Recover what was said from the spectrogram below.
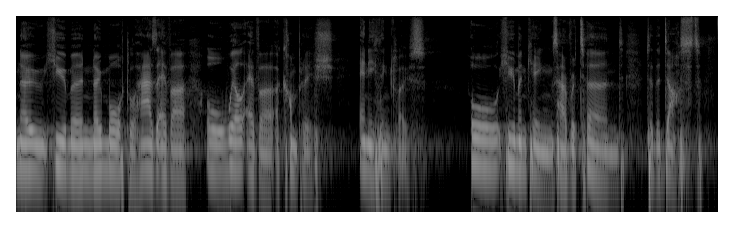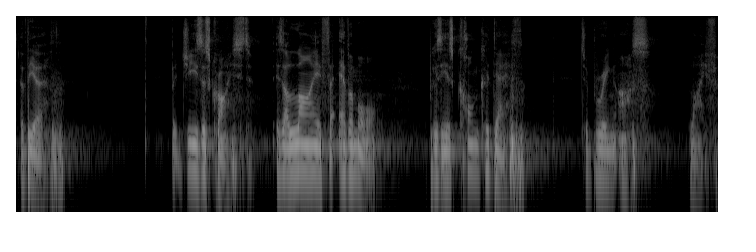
No human, no mortal has ever or will ever accomplish anything close. All human kings have returned to the dust of the earth. But Jesus Christ is alive forevermore because he has conquered death to bring us life.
